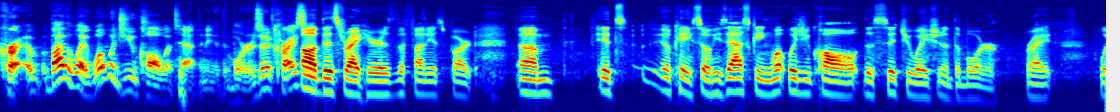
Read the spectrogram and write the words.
Cri- By the way, what would you call what's happening at the border? Is it a crisis? Oh, this right here is the funniest part. Um, it's okay. So he's asking, what would you call the situation at the border, right? Wh-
